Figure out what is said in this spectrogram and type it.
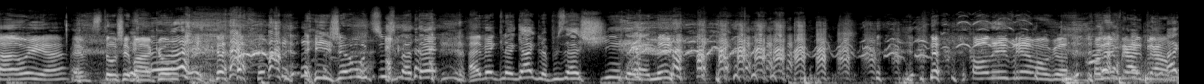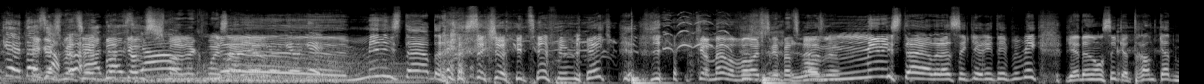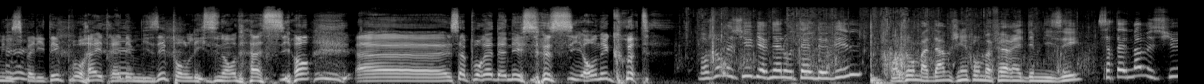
Ah oui, hein? Un petit tour chez Banco. Et je vous tue ce matin avec le gag le plus à chier de l'année. On est prêt, mon gars. On est prêt à le prendre. OK, attention. Je me tiens debout comme si je mangeais un coin sans gueule. Le ministère de la Sécurité publique Comment on va voir que tu répètes? Le ministère de la Sécurité publique vient d'annoncer que 34 municipalités pourraient être indemnisées pour les inondations. Euh, ça pourrait donner ceci. On écoute. Bonjour, monsieur, bienvenue à l'hôtel de ville. Bonjour madame, je viens pour me faire indemniser. Certainement, monsieur.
